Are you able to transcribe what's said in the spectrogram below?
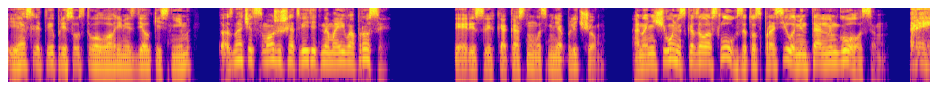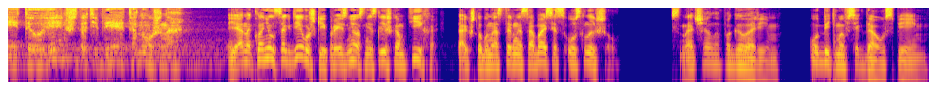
Если ты присутствовал во время сделки с ним, то значит сможешь ответить на мои вопросы». Терри слегка коснулась меня плечом. Она ничего не сказала вслух, зато спросила ментальным голосом. «Рэй, ты уверен, что тебе это нужно?» Я наклонился к девушке и произнес не слишком тихо, так, чтобы настырный собасец услышал. «Сначала поговорим. Убить мы всегда успеем».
